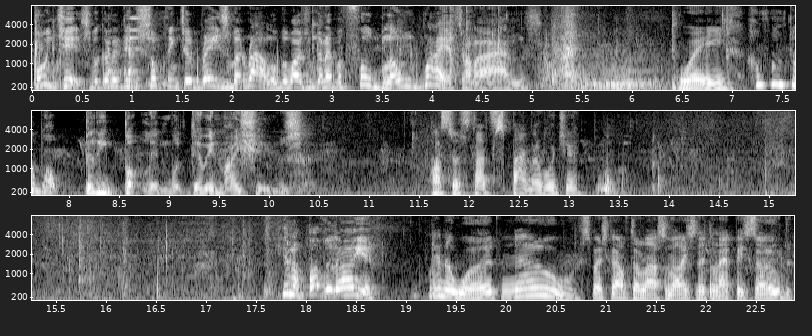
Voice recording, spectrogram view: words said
Point is, we're going to do something to raise morale, otherwise we're going to have a full-blown riot on our hands. We? I wonder what Billy Butlin would do in my shoes. Pass us that spanner, would you? You're not bothered, are you? In a word, no. Especially after last night's little episode.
